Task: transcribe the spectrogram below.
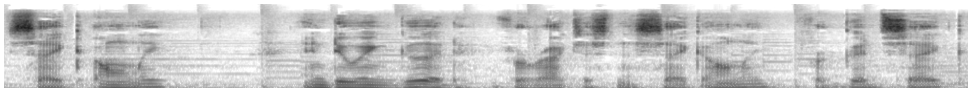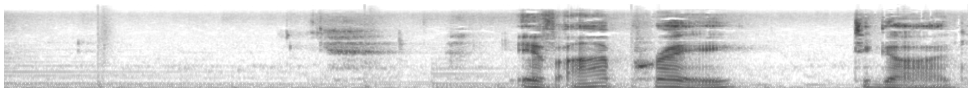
sake only and doing good for righteousness' sake only, for good sake. If I pray to God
